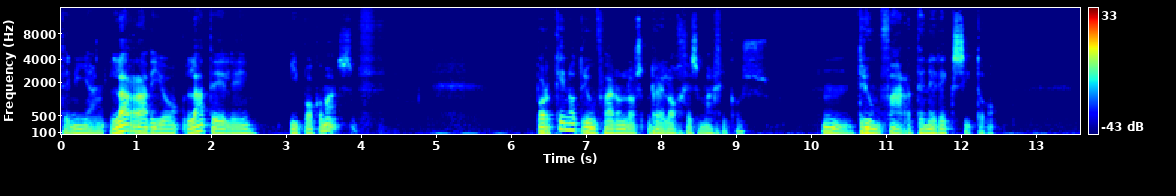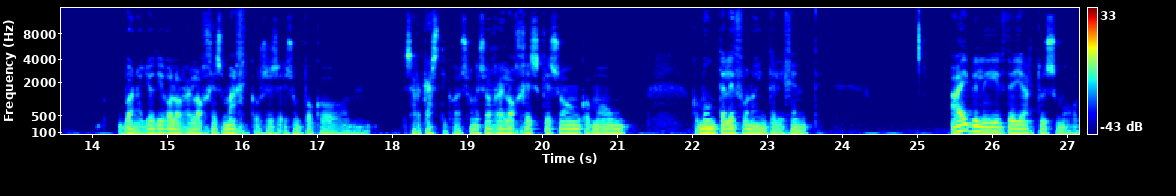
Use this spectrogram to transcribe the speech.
Tenían la radio, la tele y poco más. ¿Por qué no triunfaron los relojes mágicos? Hmm, triunfar, tener éxito, bueno, yo digo los relojes mágicos, es, un poco sarcástico, son esos relojes que son como un, como un teléfono inteligente. I believe they are too small.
